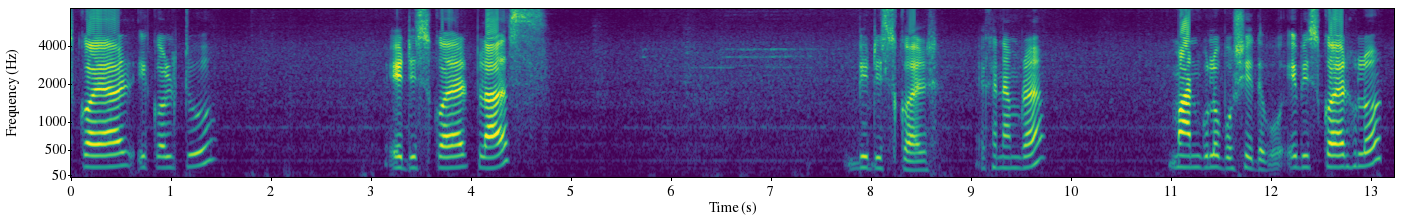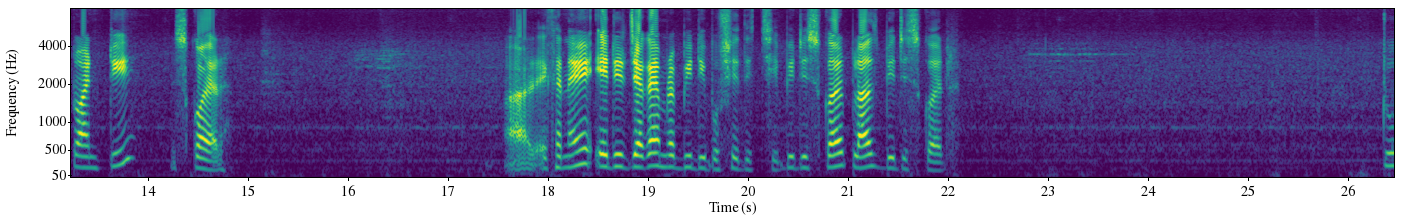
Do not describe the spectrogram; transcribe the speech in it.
square equal to AD square plus BD square. এখানে আমরা মানগুলো বসিয়ে দেব। এ বি স্কোয়ার হলো টোয়েন্টি স্কোয়ার। আর এখানে এডির জায়গায় আমরা বিডি বসিয়ে দিচ্ছি। BD square plus BD square. Two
